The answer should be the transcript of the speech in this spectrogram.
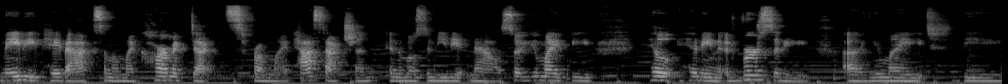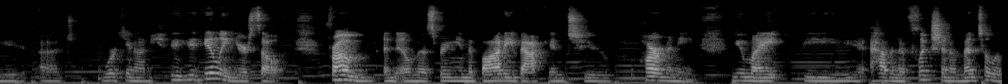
maybe pay back some of my karmic debts from my past action in the most immediate now. So you might be hitting adversity. Uh, you might be uh, working on healing yourself from an illness, bringing the body back into harmony. You might be have an affliction, a mental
